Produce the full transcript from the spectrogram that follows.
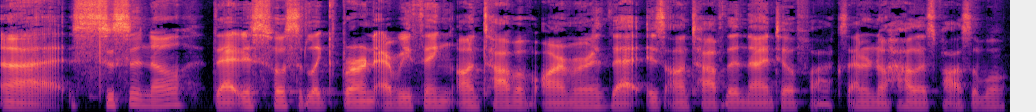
uh Susanoo that is supposed to like burn everything on top of armor that is on top of the nine tailed fox. I don't know how that's possible.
